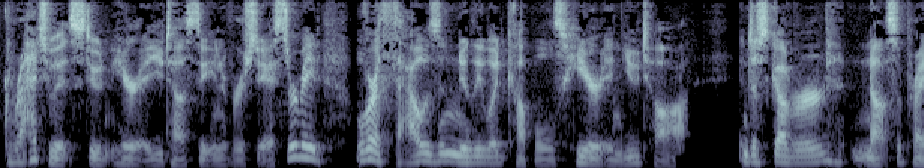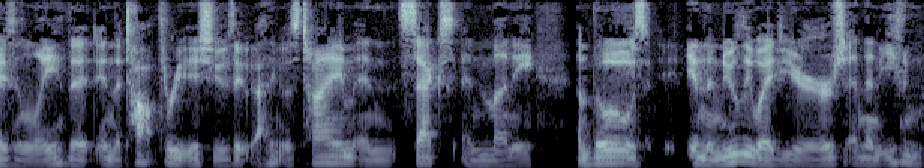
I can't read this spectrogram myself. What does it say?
graduate student here at Utah State University. I surveyed over a thousand newlywed couples here in Utah and discovered, not surprisingly, that in the top three issues, it, I think it was time and sex and money. And those in the newlywed years, and then even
